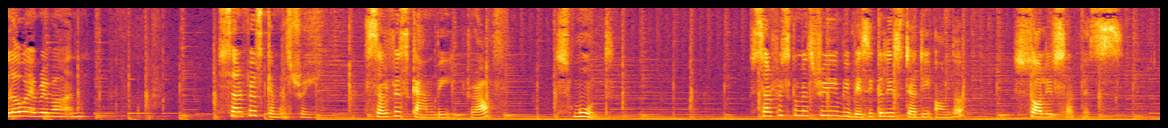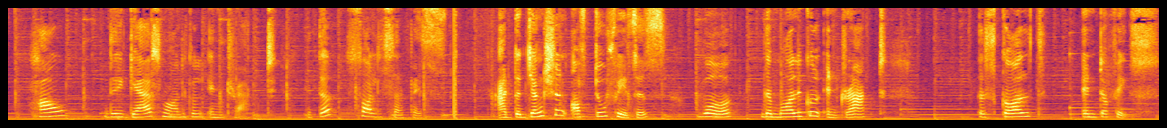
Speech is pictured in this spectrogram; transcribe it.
Hello everyone. Surface chemistry. Surface can be rough, smooth. Surface chemistry we basically study on the solid surface. How the gas molecule interact with the solid surface. At the junction of two phases where the molecule interact is called interface.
